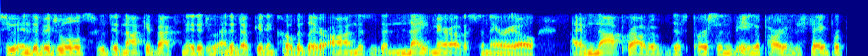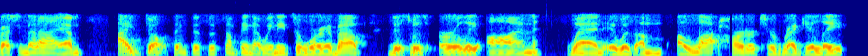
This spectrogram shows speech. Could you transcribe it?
to individuals who did not get vaccinated who ended up getting COVID later on. This is a nightmare of a scenario. I am not proud of this person being a part of the same profession that I am. I don't think this is something that we need to worry about. This was early on when it was a, a lot harder to regulate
